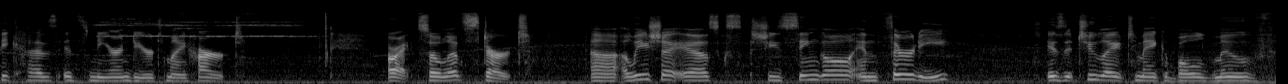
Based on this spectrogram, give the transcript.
because it's near and dear to my heart. All right, so let's start. Uh, Alicia asks, she's single and 30 is it too late to make a bold move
